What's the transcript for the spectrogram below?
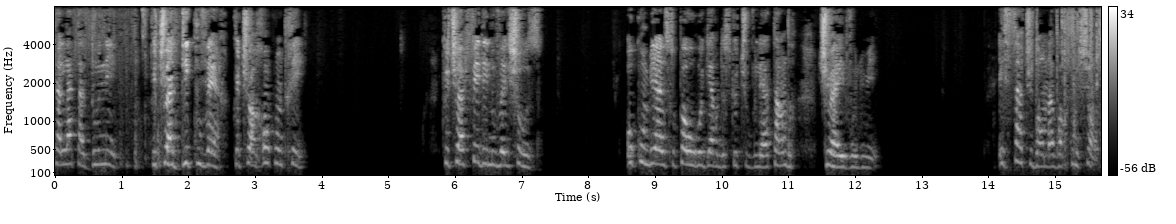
qu'Allah t'a donné, que tu as découvert, que tu as rencontré, que tu as fait des nouvelles choses. Ô combien elles ne sont pas au regard de ce que tu voulais atteindre, tu as évolué. Et ça, tu dois en avoir conscience.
